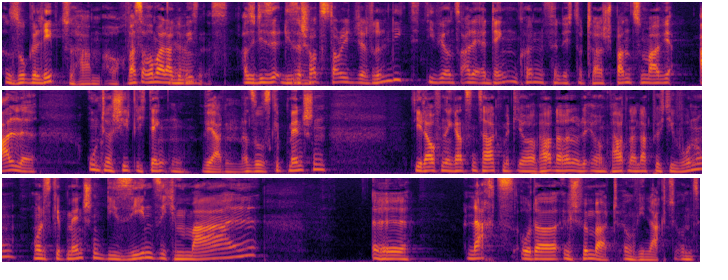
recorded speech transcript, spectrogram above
so gelebt zu haben auch, was auch immer da ja. gewesen ist. Also diese, diese ja. Short Story, die da drin liegt, die wir uns alle erdenken können, finde ich total spannend, zumal wir alle unterschiedlich denken werden. Also es gibt Menschen, die laufen den ganzen Tag mit ihrer Partnerin oder ihrem Partner nackt durch die Wohnung. Und es gibt Menschen, die sehen sich mal äh, nachts oder im Schwimmbad irgendwie nackt. Und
